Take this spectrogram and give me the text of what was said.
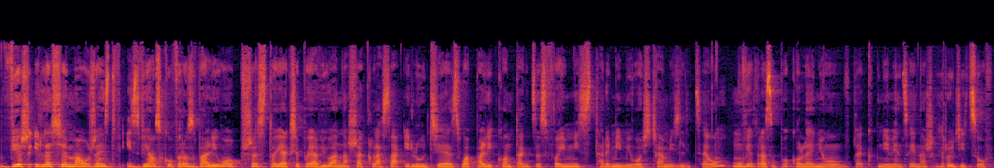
Wiesz, ile się małżeństw i związków rozwaliło przez to, jak się pojawiła nasza klasa i ludzie złapali kontakt ze swoimi starymi miłościami z liceum? Mówię teraz o pokoleniu tak mniej więcej naszych rodziców.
